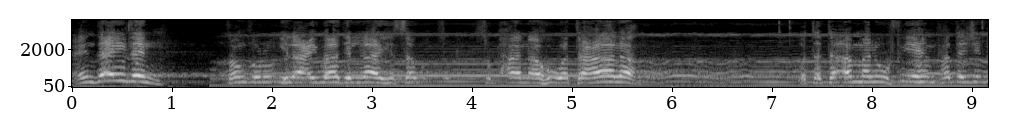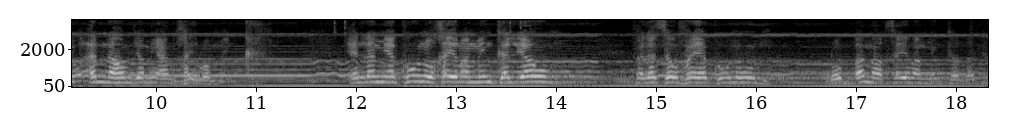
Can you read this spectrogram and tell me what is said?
عندئذ تنظر إلى عباد الله سبحانه وتعالى وتتأمل فيهم فتجد أنهم جميعا خير منك. إن لم يكونوا خيرا منك اليوم فلسوف يكونون. ربما خيرا منك غدا.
